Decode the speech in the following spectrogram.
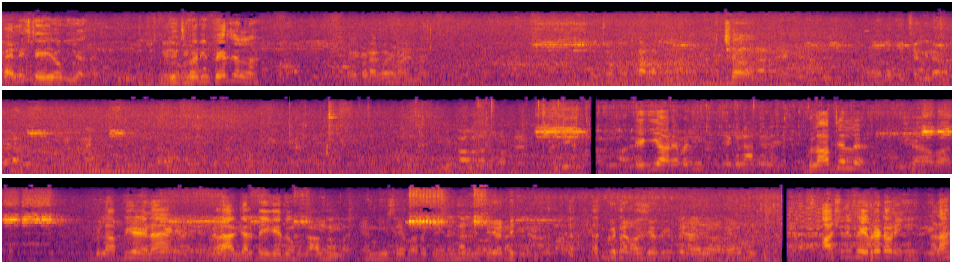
ਪਹਿਲੀ ਸਟੇਜ ਹੋ ਗਈ ਆ। ਦੂਜੀ ਵਾਰੀ ਫੇਰ ਚੱਲਣਾ। ਇਹ ਬੜਾ ਕੁਝ ਹੋਣਾ ਇਹਨਾਂ ਵਿੱਚੋਂ ਨੋਖਾ ਕਰ ਦੇਣਾ ਅੱਛਾ ਉਹ ਪਿੱਛੇ ਕੀ ਲੈਣਾ ਕਿਹੜਾ ਨਿਕਾਲੋ ਹਾਂਜੀ ਇਹ ਕੀ ਆ ਰਿਹਾ ਭਾਜੀ ਇਹ ਗੁਲਾਬ ਜਲ ਗੁਲਾਬ ਜਲ ਕੀ ਬਾਤ ਹੈ ਗੁਲਾਬੀ ਹੋਏ ਨਾ ਆਸ਼ੂ ਦੀ ਫੇਵਰੇਟ ਹੋਣੀ ਸੀ ਹਨਾ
